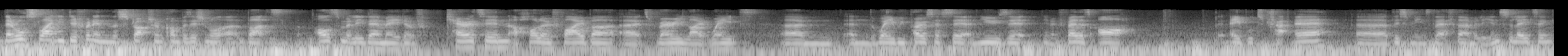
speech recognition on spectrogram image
they're all slightly different in the structure and composition, uh, but ultimately they're made of keratin, a hollow fiber. Uh, it's very lightweight, um, and the way we process it and use it, you know, feathers are able to trap air. Uh, this means they're thermally insulating,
